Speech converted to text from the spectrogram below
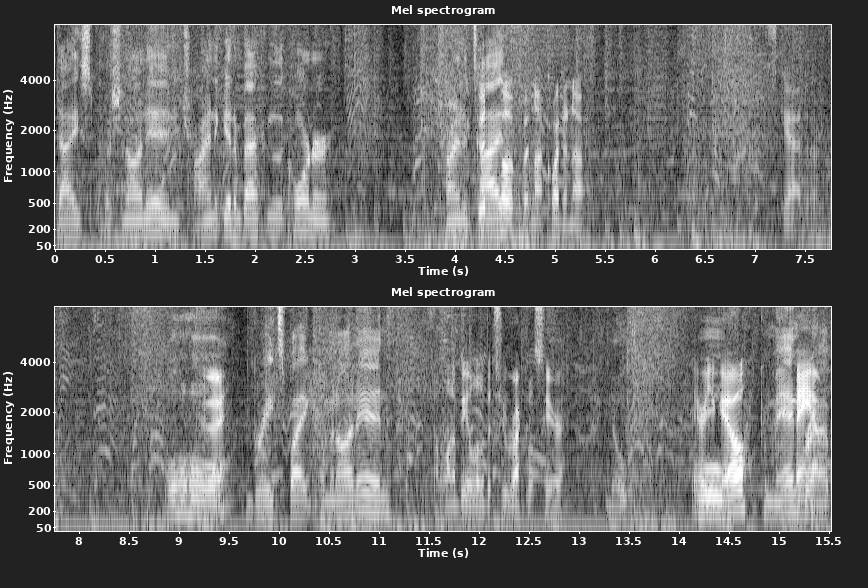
Dice pushing on in, trying to get him back into the corner. Trying to Good tie. poke, but not quite enough. Scatter. Oh, Okay. great spike coming on in. Don't want to be a little bit too reckless here. Nope. There you go. Command Bam. grab.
